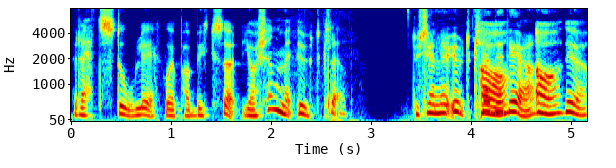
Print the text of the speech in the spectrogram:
i rätt storlek och ett par byxor. Jag känner mig utklädd. Du känner dig utklädd ja, i det? Ja, det gör jag.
